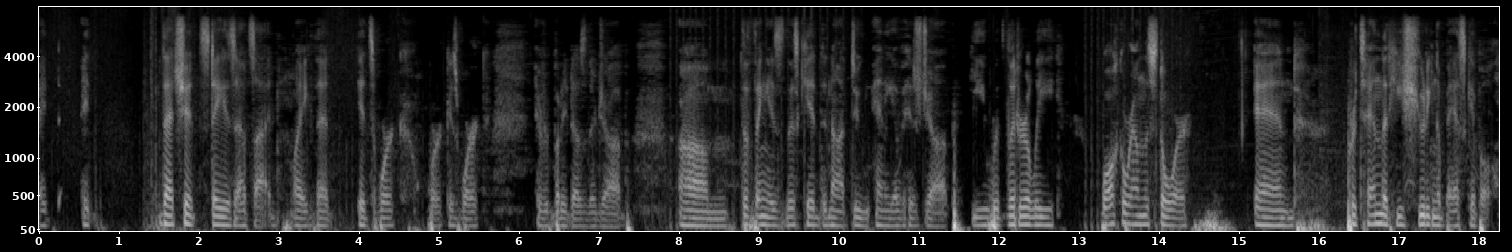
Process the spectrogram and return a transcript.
I, I that shit stays outside. Like that it's work. Work is work. Everybody does their job. Um, the thing is, this kid did not do any of his job. He would literally walk around the store and pretend that he's shooting a basketball.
